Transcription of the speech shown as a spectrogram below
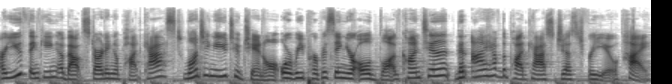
Are you thinking about starting a podcast, launching a YouTube channel, or repurposing your old blog content? Then I have the podcast just for you. Hi.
